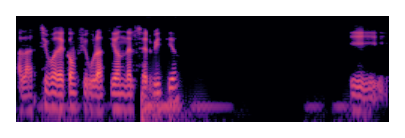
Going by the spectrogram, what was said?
al archivo de configuración del servicio. Y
